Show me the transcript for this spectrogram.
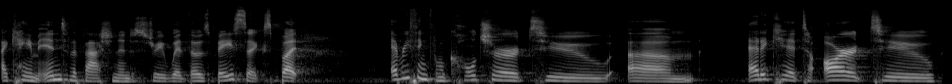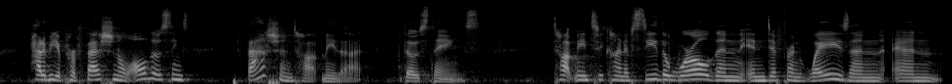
I came into the fashion industry with, those basics, but everything from culture to um, etiquette to art to how to be a professional, all those things, fashion taught me that, those things. Taught me to kind of see the world in, in different ways and, and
